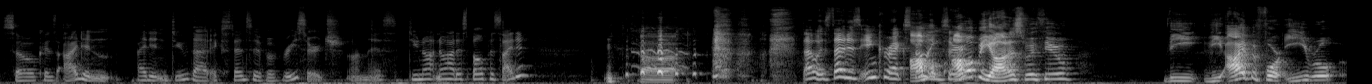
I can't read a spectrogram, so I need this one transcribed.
So, because I didn't I didn't do that extensive of research on this. Do you not know how to spell Poseidon? Uh, That was that is incorrect I'm, spelling, I'm gonna be honest with you. The the I before E rule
